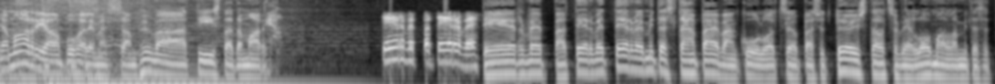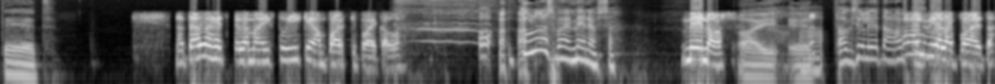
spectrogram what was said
Ja Maria on puhelimessa. Hyvää tiistaita, Maria. Tervepä terve. Tervepä, terve, terve. Mitä tähän päivään kuuluu? Oletko jo päässyt töistä? Oletko vielä lomalla? Mitä sä teet? No tällä hetkellä mä istun Ikean parkkipaikalla. O, tulos vai menossa? Menos. Ai et. Onko sulla jotain ostos... en vielä paeta.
